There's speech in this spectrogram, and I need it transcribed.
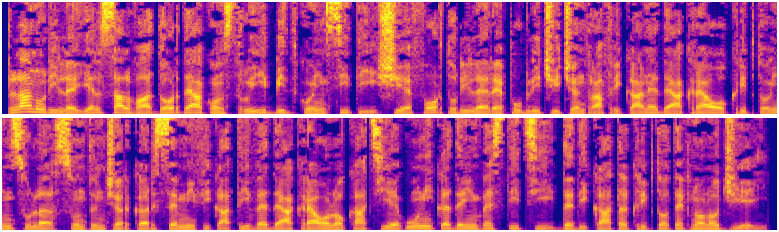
Planurile El Salvador de a construi Bitcoin City și eforturile Republicii Centrafricane de a crea o criptoinsulă sunt încercări semnificative de a crea o locație unică de investiții dedicată criptotehnologiei.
